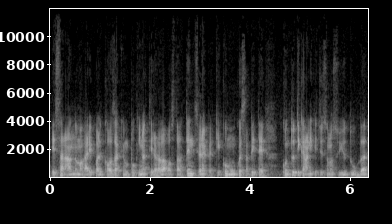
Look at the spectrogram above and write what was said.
e saranno magari qualcosa che un pochino attirerà la vostra attenzione perché comunque sapete, con tutti i canali che ci sono su YouTube,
